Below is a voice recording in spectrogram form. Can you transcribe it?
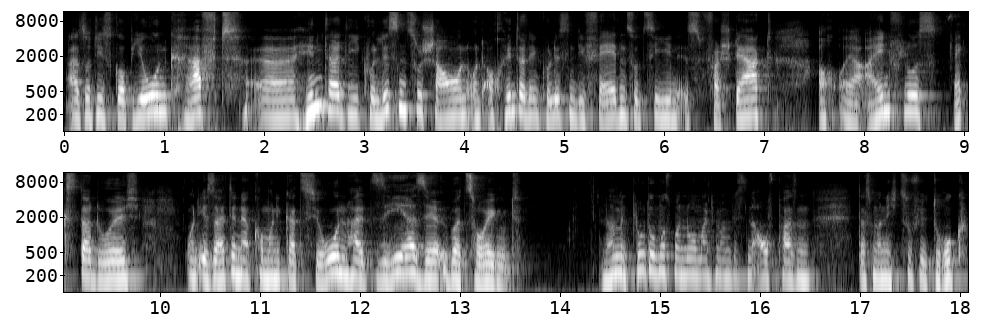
also die Skorpionkraft äh, hinter die Kulissen zu schauen und auch hinter den Kulissen die Fäden zu ziehen, ist verstärkt. Auch euer Einfluss wächst dadurch und ihr seid in der Kommunikation halt sehr, sehr überzeugend. Ne, mit Pluto muss man nur manchmal ein bisschen aufpassen, dass man nicht zu viel Druck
